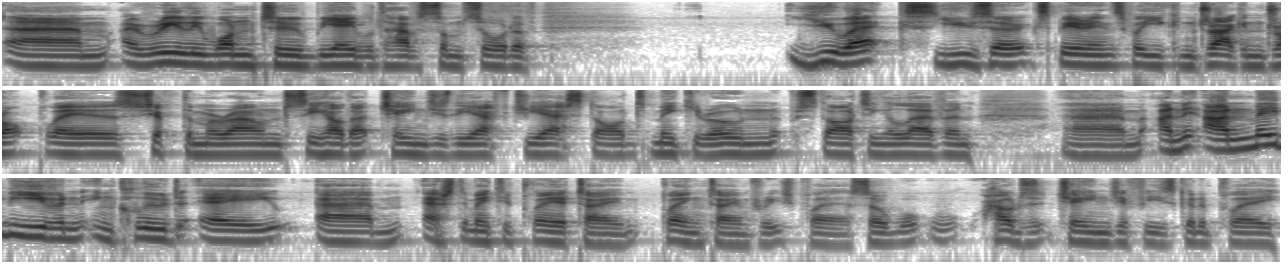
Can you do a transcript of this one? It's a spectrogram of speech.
Um, I really want to be able to have some sort of UX user experience where you can drag and drop players, shift them around, see how that changes the FGS odds, make your own starting eleven, um, and and maybe even include a um, estimated player time playing time for each player. So w- how does it change if he's going to play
